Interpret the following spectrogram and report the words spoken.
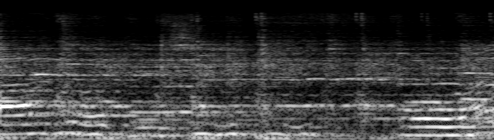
あの景色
